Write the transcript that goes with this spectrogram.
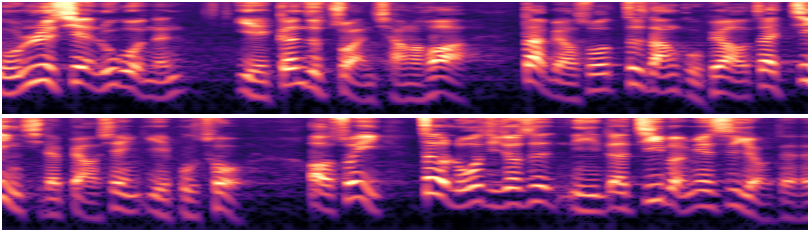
五日线如果能也跟着转强的话，代表说这档股票在近期的表现也不错哦。所以这个逻辑就是你的基本面是有的，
